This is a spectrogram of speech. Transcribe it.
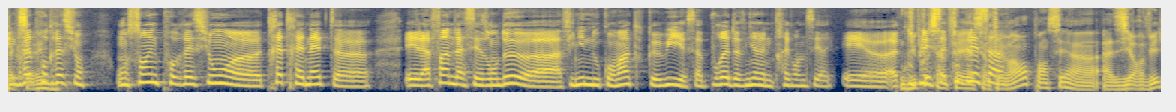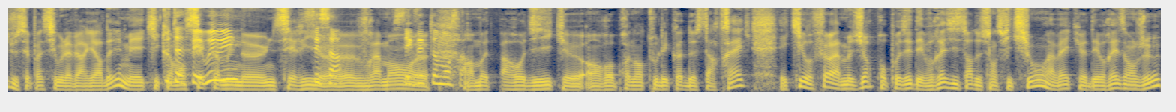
a une vraie série. progression. On sent une progression euh, très très nette. euh, et la fin de la saison 2 euh, a fini de nous convaincre que oui, ça pourrait devenir une très grande série. Et euh, à Du coup, ça fait, coupler ça me fait vraiment penser à, à The Orville, je sais pas si vous l'avez regardé, mais qui Tout commençait fait, oui, comme oui. Une, une série euh, vraiment euh, en mode parodique, euh, en reprenant tous les codes de Star Trek, et qui au fur et à mesure proposait des vraies histoires de science-fiction avec des vrais enjeux,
